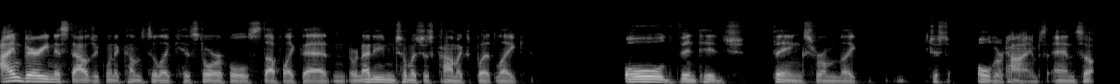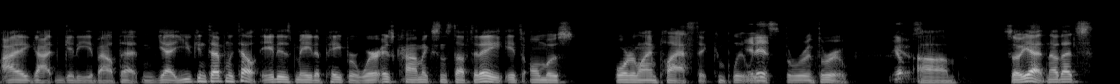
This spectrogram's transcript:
I'm very nostalgic when it comes to like historical stuff like that, and, or not even so much just comics, but like old vintage things from like just older times. And so I got giddy about that. And yeah, you can definitely tell it is made of paper, whereas comics and stuff today, it's almost borderline plastic completely is. through and through. Yep. Yes. Um, so yeah, now that's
